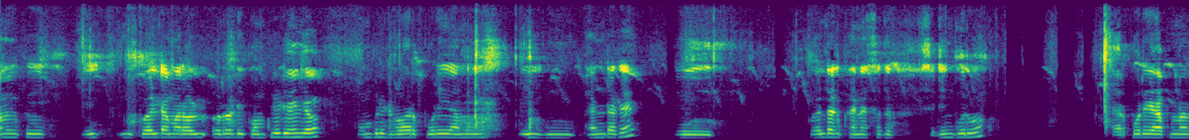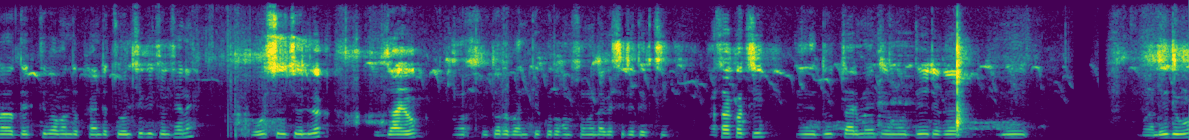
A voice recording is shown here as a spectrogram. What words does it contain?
আমি এই কয়েলটা আমার অলরেডি কমপ্লিট হয়ে যাবে কমপ্লিট হওয়ার পরে আমি এই ফ্যানটাকে এই কয়েলটাকে ফ্যানের সাথে সেটিং করব। তারপরে আপনারা দেখতে পাবেন যে ফ্যানটা চলছে কি চলছে না। অবশ্যই চলবে। যাই হোক, আমার সুতোটা বানতে কতক্ষণ সময় লাগে সেটা দেখছি। আশা করছি দু চার মিনিটের মধ্যে এটাকে আমি বাঁধিয়ে দেবো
